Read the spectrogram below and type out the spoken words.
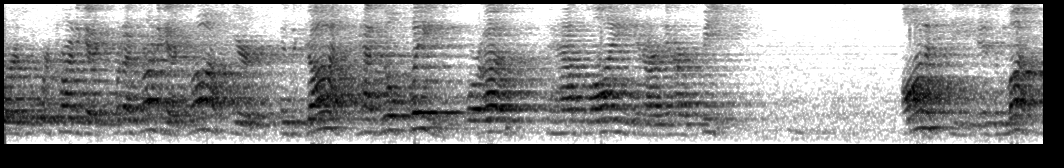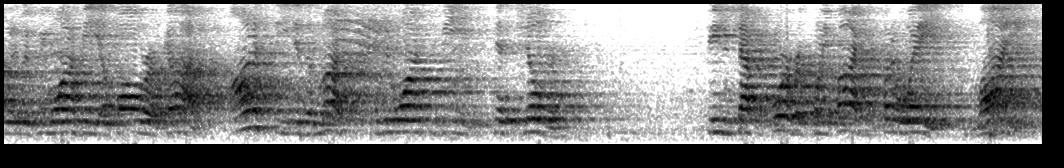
words, what we're trying to get, what I'm trying to get across here is that God has no place for us to have lying in our, in our speech. Honesty is a must if we want to be a follower of God. Honesty is a must if we want to be His children. Ephesians chapter 4, verse 25 says, Put away lying,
